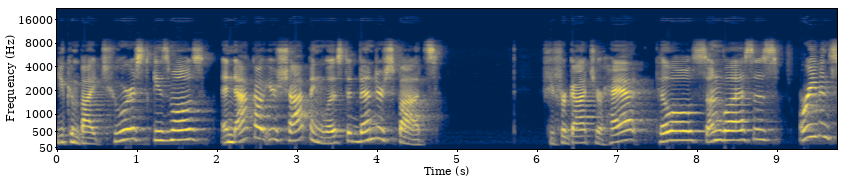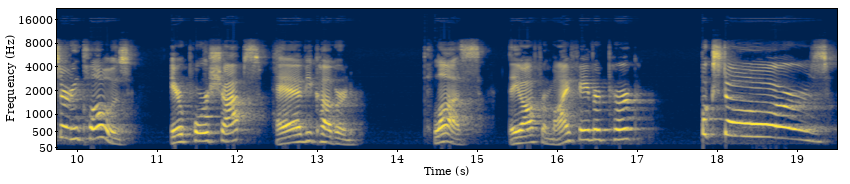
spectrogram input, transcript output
You can buy tourist gizmos and knock out your shopping list at vendor spots. If you forgot your hat, pillows, sunglasses, or even certain clothes, Airport shops have you covered. Plus, they offer my favorite perk bookstores.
